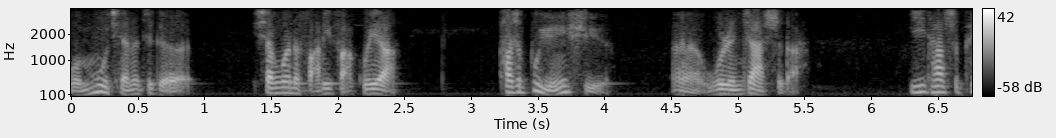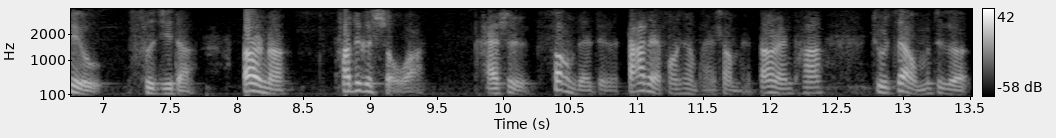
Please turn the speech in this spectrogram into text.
我们目前的这个相关的法律法规啊，它是不允许呃无人驾驶的。一，它是配有司机的；二呢，它这个手啊还是放在这个搭在方向盘上面。当然，它就是在我们这个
